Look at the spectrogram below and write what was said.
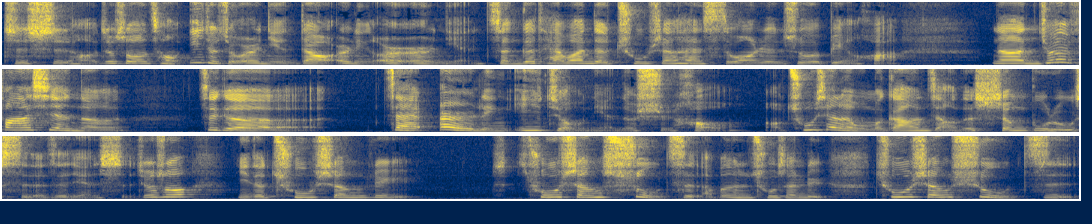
知识哈，就说从一九九二年到二零二二年，整个台湾的出生和死亡人数的变化，那你就会发现呢，这个在二零一九年的时候啊，出现了我们刚刚讲的生不如死的这件事，就是说你的出生率、出生数字啊，不能出生率，出生数字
